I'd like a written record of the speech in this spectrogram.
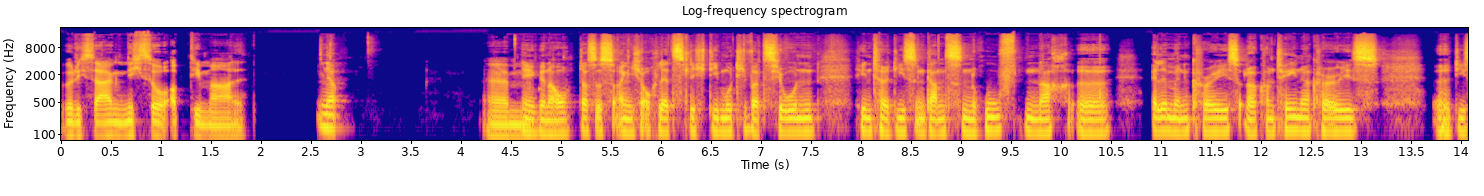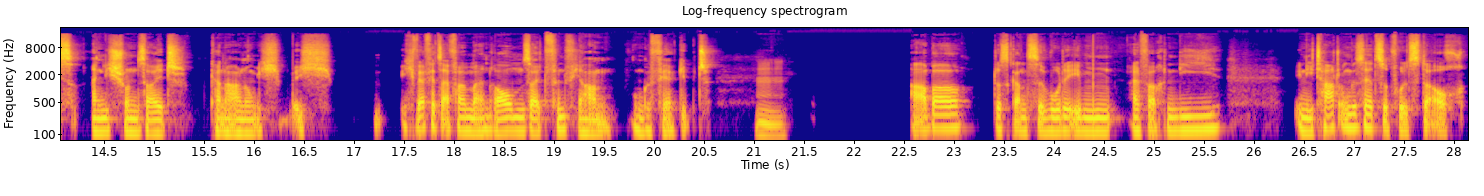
würde ich sagen, nicht so optimal. Ja. Ähm, nee, genau. Das ist eigentlich auch letztlich die Motivation hinter diesen ganzen Rufen nach äh, Element Queries oder Container Queries, äh, die es eigentlich schon seit, keine Ahnung, ich, ich, ich werfe jetzt einfach mal einen Raum seit fünf Jahren ungefähr gibt. Hm aber das Ganze wurde eben einfach nie in die Tat umgesetzt, obwohl es da auch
